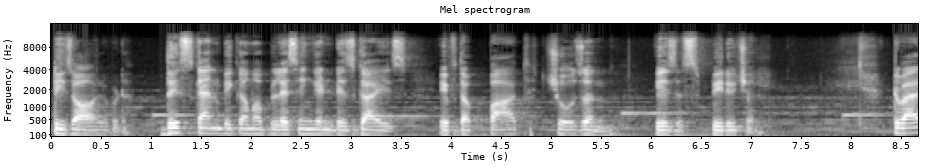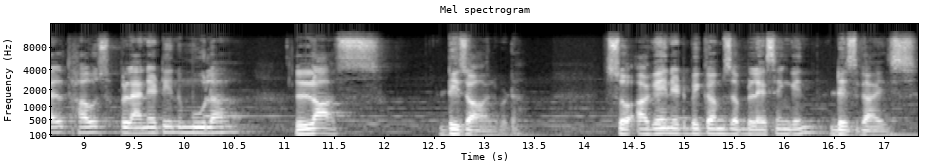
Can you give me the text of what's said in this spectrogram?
dissolved. This can become a blessing in disguise if the path chosen is spiritual. Twelfth house planet in Mula, loss dissolved. So again, it becomes a blessing in disguise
